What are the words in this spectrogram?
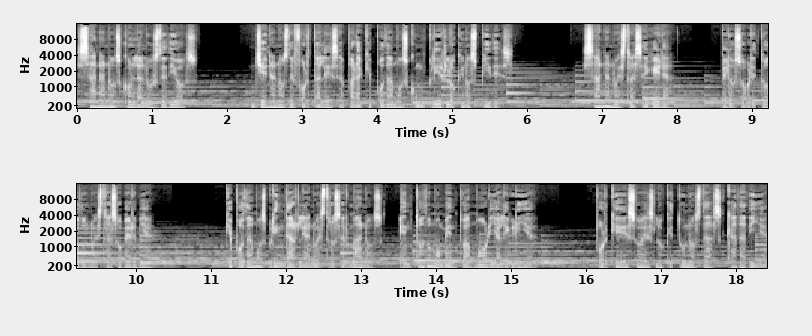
Sánanos con la luz de Dios, llénanos de fortaleza para que podamos cumplir lo que nos pides. Sana nuestra ceguera, pero sobre todo nuestra soberbia, que podamos brindarle a nuestros hermanos en todo momento amor y alegría porque eso es lo que tú nos das cada día.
